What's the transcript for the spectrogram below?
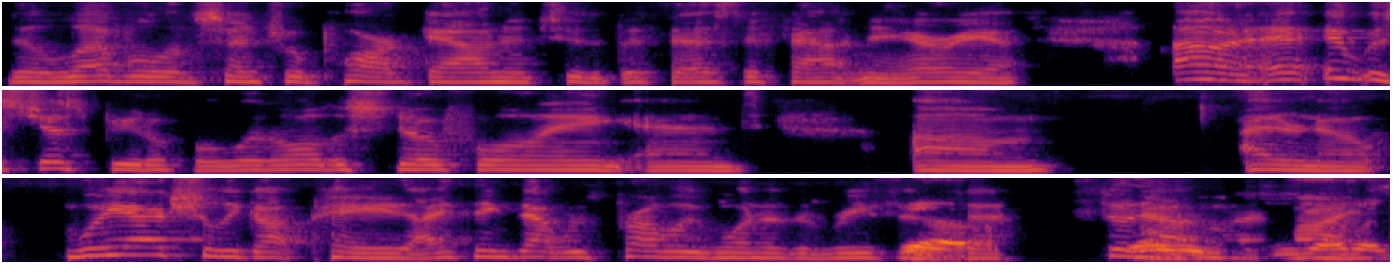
the level of Central Park down into the Bethesda Fountain area. Uh, it, it was just beautiful with all the snow falling, and um, I don't know. We actually got paid. I think that was probably one of the reasons Yeah. that stood out in my we, got mind. like,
